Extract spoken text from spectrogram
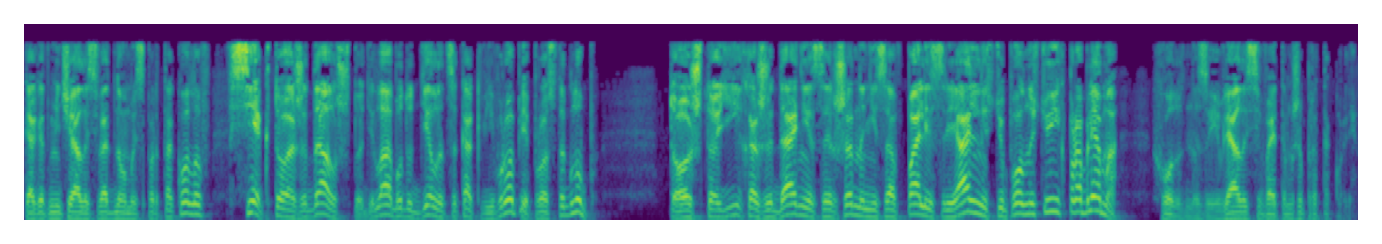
Как отмечалось в одном из протоколов, все, кто ожидал, что дела будут делаться как в Европе, просто глуп. То, что их ожидания совершенно не совпали с реальностью, полностью их проблема, холодно заявлялось в этом же протоколе.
